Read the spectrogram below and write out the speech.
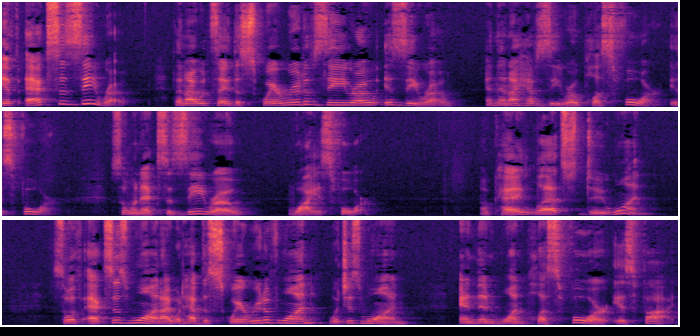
If x is 0, then I would say the square root of 0 is 0, and then I have 0 plus 4 is 4. So when x is 0, y is 4. Okay, let's do 1. So if x is 1, I would have the square root of 1, which is 1, and then 1 plus 4 is 5.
